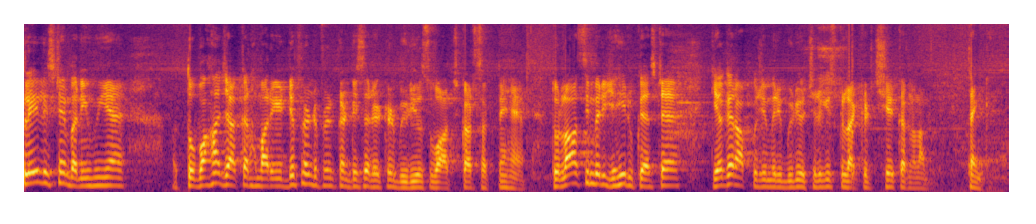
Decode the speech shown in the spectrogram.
प्ले लिस्टें बनी हुई हैं तो वहाँ जाकर हमारी डिफरेंट डिफरेंट कंट्री से रिलेटेड वीडियोस वॉच कर सकते हैं। तो लास्ट ही मेरी यही रिक्वेस्ट है कि अगर आपको जो मेरी वीडियो अच्छी लगी, उसको लाइक शेयर करना थैंक यू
